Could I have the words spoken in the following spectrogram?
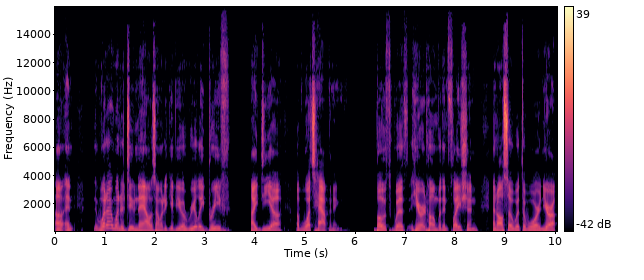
Uh, and what I want to do now is I want to give you a really brief idea of what's happening, both with here at home with inflation and also with the war in Europe.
